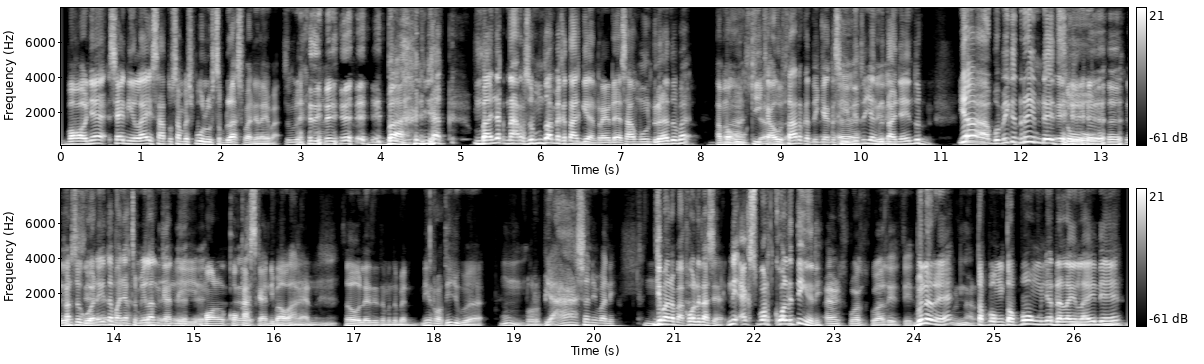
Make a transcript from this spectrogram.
Pokoknya saya nilai 1 sampai 10, 11 Pak nilai Pak. Sebelah sini. Banyak banyak narsum tuh sampai ketagihan. Reda Samudra tuh Pak. Sama Uki Allah. Kautsar ketika ke sini Eh, tuh yang sini. ditanyain tuh Ya gue pikir Dream Dates tuh Kan suguhannya kita banyak cemilan kan Di mall kokas kan di bawah kan Hmm. Tuh lihat ya teman-teman Ini roti juga Hmm. luar biasa nih Pak nih Hmm. Gimana Pak kualitasnya? Ini export quality gak nih? Export quality. Bener ya? Benar. Tepung-tepungnya dan lain-lainnya ya? Hmm,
